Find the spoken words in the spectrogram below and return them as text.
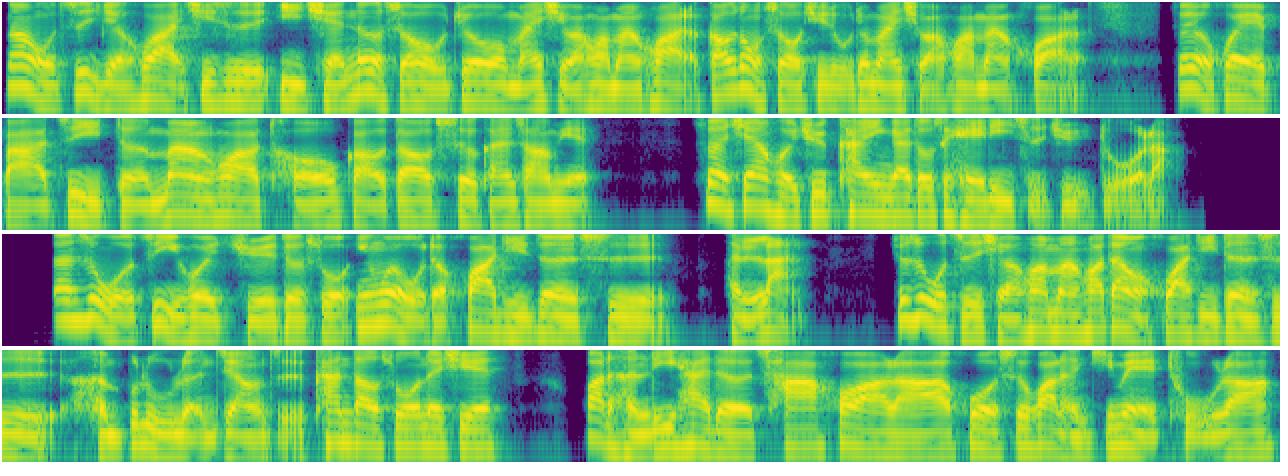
那我自己的话，其实以前那个时候我就蛮喜欢画漫画了。高中的时候，其实我就蛮喜欢画漫画了。所以我会把自己的漫画投稿到社刊上面，虽然现在回去看应该都是黑历史居多啦，但是我自己会觉得说，因为我的画技真的是很烂，就是我只是喜欢画漫画，但我画技真的是很不如人这样子。看到说那些画的很厉害的插画啦，或者是画的很精美的图啦，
